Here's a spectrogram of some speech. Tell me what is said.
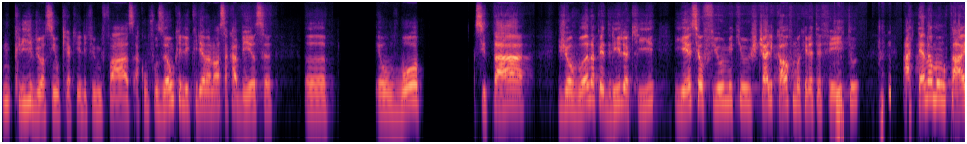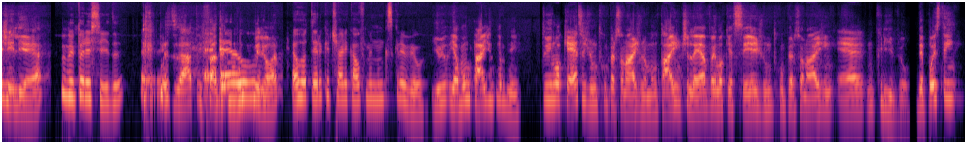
incrível assim o que aquele filme faz, a confusão que ele cria na nossa cabeça. Uh, eu vou citar Giovanna Pedrilho aqui, e esse é o filme que o Charlie Kaufman queria ter feito. Até na montagem ele é. Bem parecido. É, Exato, e fazer é, muito o, melhor. É o roteiro que o Charlie Kaufman nunca escreveu. E, e a montagem também. Tu enlouquece junto com o personagem, a montagem te leva a enlouquecer junto com o personagem, é incrível. Depois tem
